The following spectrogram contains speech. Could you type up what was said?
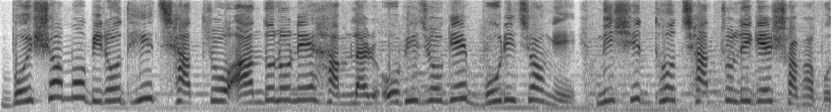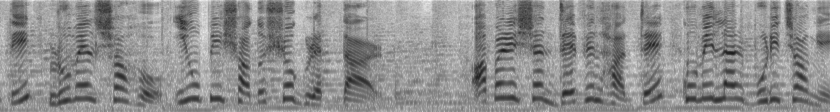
বৈষম্য বিরোধী ছাত্র আন্দোলনে হামলার অভিযোগে বুড়িচংয়ে নিষিদ্ধ ছাত্রলীগের সভাপতি রুমেল সহ ইউপি সদস্য গ্রেপ্তার। অপারেশন ডেভিল হান্টে কুমিল্লার বুড়িচংয়ে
